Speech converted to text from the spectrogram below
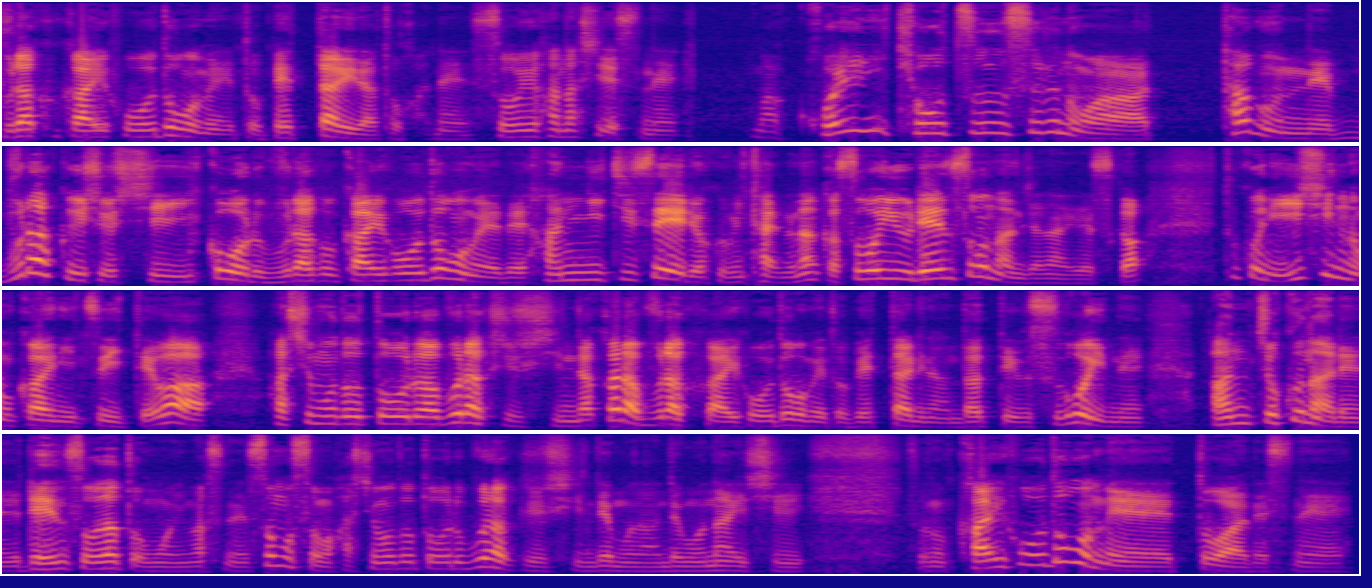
部落解放同盟とべったりだとかねそういう話ですね。まあ、これに共通するのは多分ね部落出身イコール部落解放同盟で反日勢力みたいななんかそういう連想なんじゃないですか？特に維新の会については橋本徹は部落出身だから部落解放同盟とべったりなんだっていうすごいね安直な、ね、連想だと思いますね。そもそも橋本徹部落出身でも何でもないしその解放同盟とはですね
